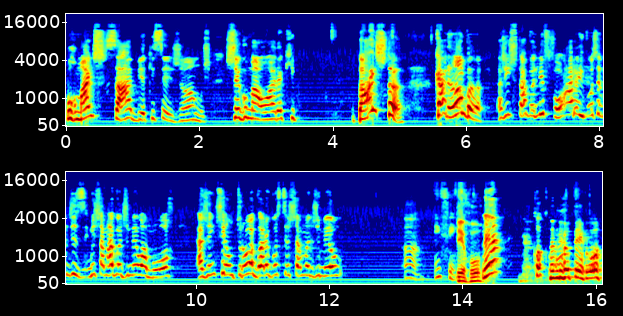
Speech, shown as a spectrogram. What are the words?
por mais sábia que sejamos, chega uma hora que basta! Caramba! A gente estava ali fora e você me chamava de meu amor. A gente entrou, agora você chama de meu. Ah, enfim. Terror. Né? Meu terror.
